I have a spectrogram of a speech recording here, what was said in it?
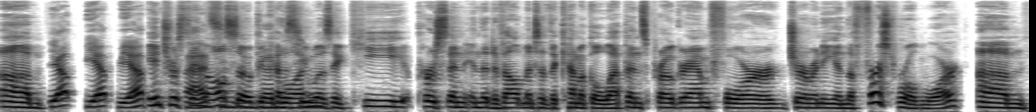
Um, Yep, yep, yep. Interesting That's also because he was a key person in the development of the chemical weapons program for Germany in the First World War. Um,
